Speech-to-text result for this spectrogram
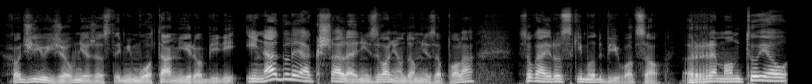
Chodzili żołnierze z tymi młotami robili i nagle jak szaleni dzwonią do mnie z Opola. Słuchaj, ruskim odbiło, co? Remontują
